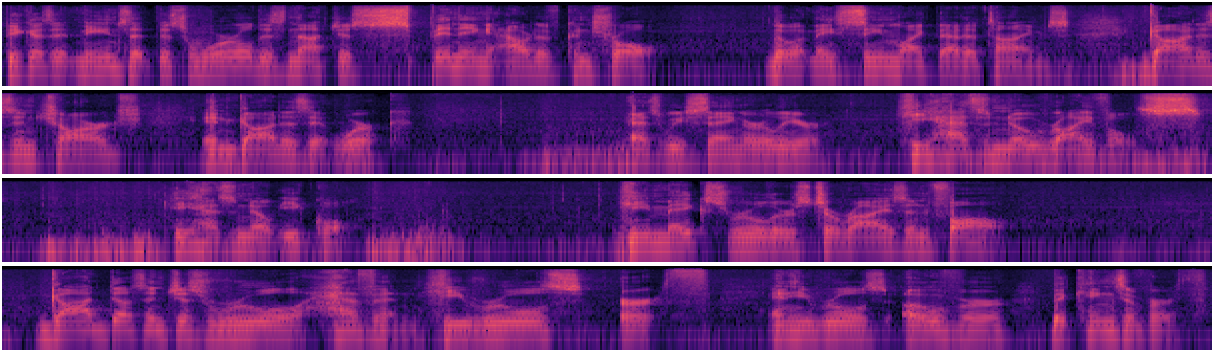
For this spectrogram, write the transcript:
because it means that this world is not just spinning out of control though it may seem like that at times. God is in charge and God is at work. As we sang earlier, He has no rivals, He has no equal. He makes rulers to rise and fall. God doesn't just rule heaven, He rules earth, and He rules over the kings of earth.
